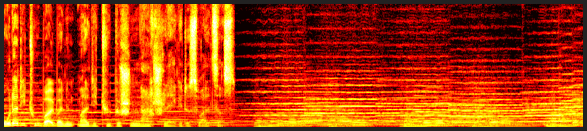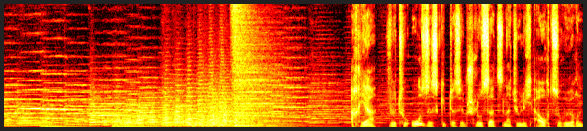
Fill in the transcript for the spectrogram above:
Oder die Tuba übernimmt mal die typischen Nachschläge des Walzers. Ach ja, Virtuoses gibt es im Schlusssatz natürlich auch zu hören,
